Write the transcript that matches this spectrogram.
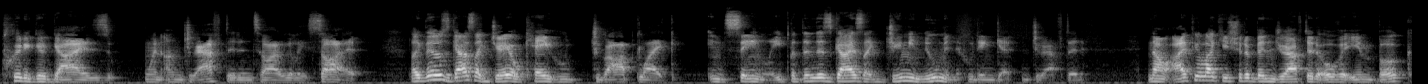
pretty good guys went undrafted until I really saw it. Like there was guys like JOK who dropped like insanely, but then there's guys like Jamie Newman who didn't get drafted. Now I feel like he should have been drafted over Ian Book,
